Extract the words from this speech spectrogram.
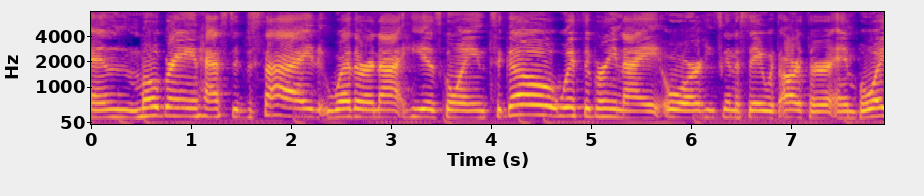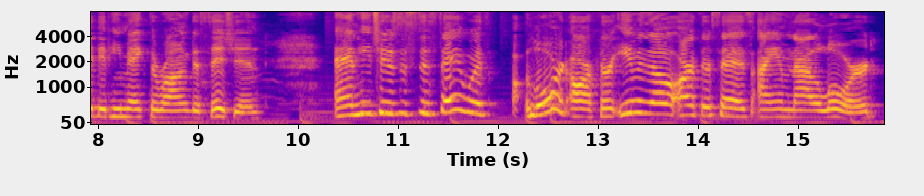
and Mograine has to decide whether or not he is going to go with the Green Knight or he's going to stay with Arthur. And boy, did he make the wrong decision. And he chooses to stay with Lord Arthur, even though Arthur says, I am not a lord.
